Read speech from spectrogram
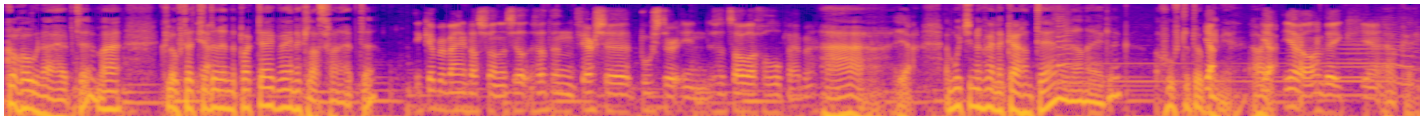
corona hebt. Hè? Maar ik geloof dat je ja. er in de praktijk weinig last van hebt. Hè? Ik heb er weinig last van. Er zat een verse booster in, dus dat zal wel geholpen hebben. Ah, ja. En moet je nog wel in quarantaine dan eigenlijk? Of hoeft het ook ja. niet meer? Oh, ja, ja, wel een week. Ja. Oké. Okay.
